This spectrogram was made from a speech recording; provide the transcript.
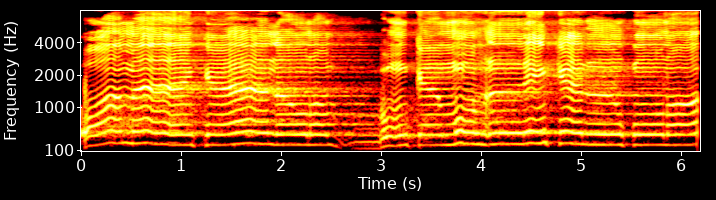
وما كان ربك مهلك القرى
